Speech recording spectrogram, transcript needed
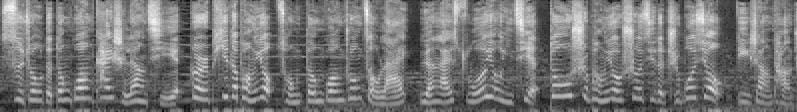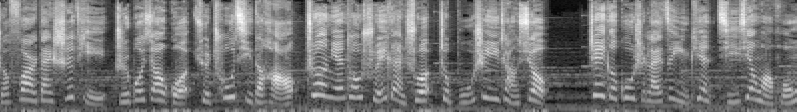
四周的灯光开始亮起，嗝儿屁的朋友从灯光中走来，原来所有一切都是朋友设计的直播秀。地上躺着富二代尸体，直播效果却出奇的好。这年头谁敢说这不是一场秀？这个故事来自影片《极限网红》，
